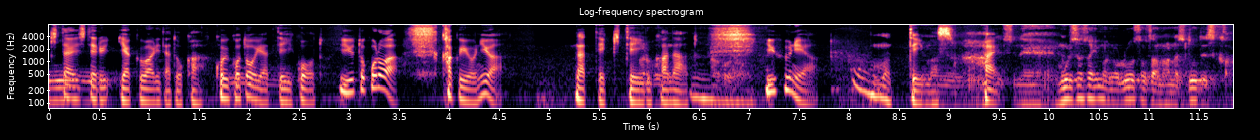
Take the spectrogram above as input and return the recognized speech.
期待している役割だとかこういうことをやっていこうというところは書くようにはなってきているかなというふうには思っています。はい。ですね。森澤さん、今のローソンさんの話どうですか？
